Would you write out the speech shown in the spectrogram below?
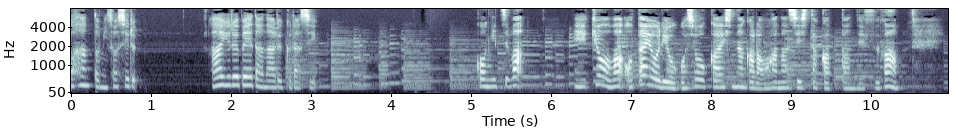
ご飯と味噌汁。アーユルベーダのある暮らし。こんにちは、えー、今日はお便りをご紹介しながらお話ししたかったんですが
